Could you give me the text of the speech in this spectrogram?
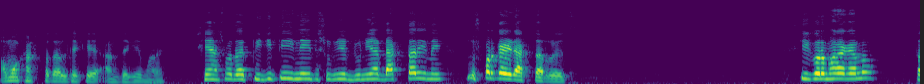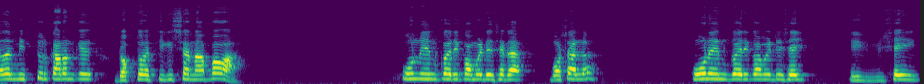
অমক হাসপাতাল থেকে আনতে গিয়ে মারা। সেই হাসপাতালে পিজিটিই নেই, শুধু জুনিয়র ডাক্তারই নেই শুধু সরকারি ডাক্তার রয়েছে। কি করে মারা গেল? তাদের মৃত্যুর কারণকে ডক্টরের চিকিৎসা না পাওয়া? কোন এনকোয়ারি কমিটি সেটা বসালো? কোন এনকোয়ারি কমিটি সেই সেই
